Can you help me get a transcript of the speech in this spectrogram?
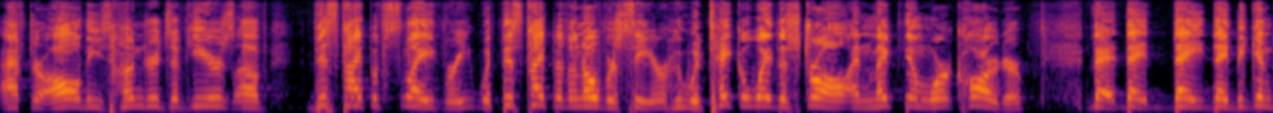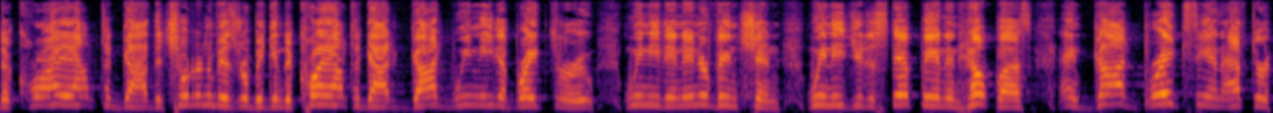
after all these hundreds of years of this type of slavery with this type of an overseer who would take away the straw and make them work harder, they, they, they, they begin to cry out to God. The children of Israel begin to cry out to God God, we need a breakthrough. We need an intervention. We need you to step in and help us. And God breaks in after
